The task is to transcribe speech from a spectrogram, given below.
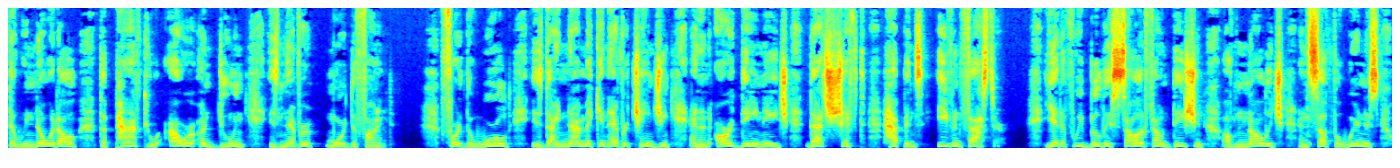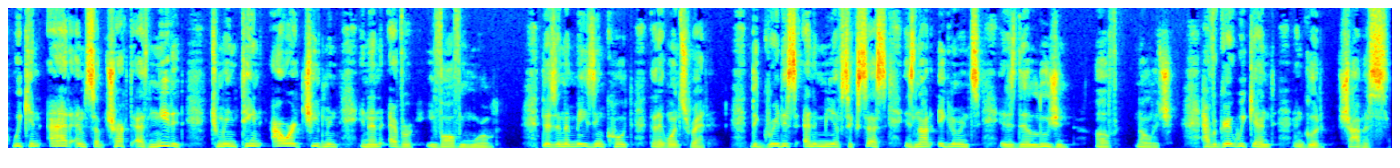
that we know it all, the path to our undoing is never more defined. For the world is dynamic and ever changing, and in our day and age, that shift happens even faster. Yet if we build a solid foundation of knowledge and self-awareness, we can add and subtract as needed to maintain our achievement in an ever evolving world. There's an amazing quote that I once read. The greatest enemy of success is not ignorance, it is the illusion of knowledge. Have a great weekend and good Shabbos.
